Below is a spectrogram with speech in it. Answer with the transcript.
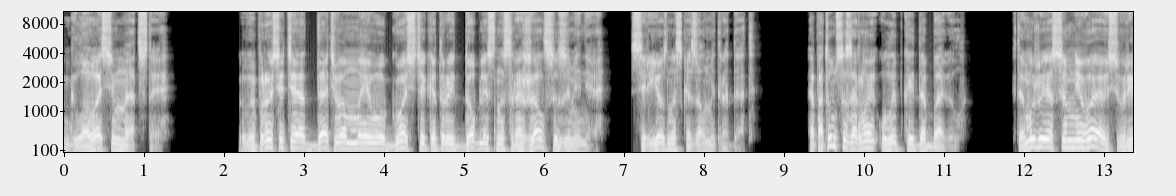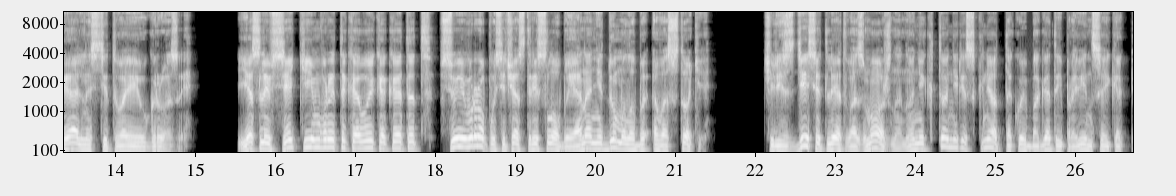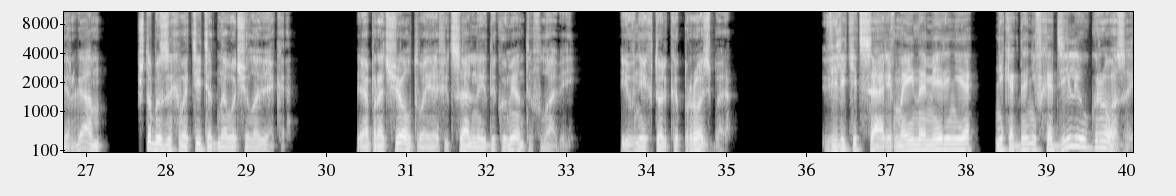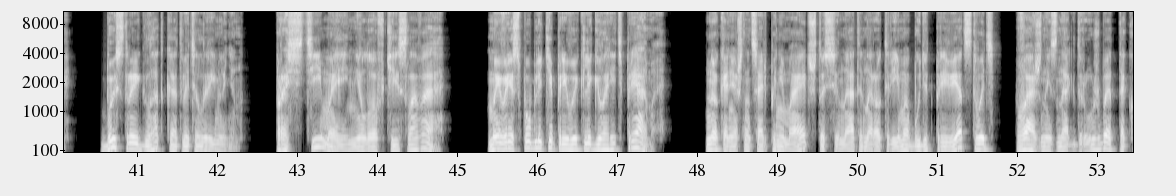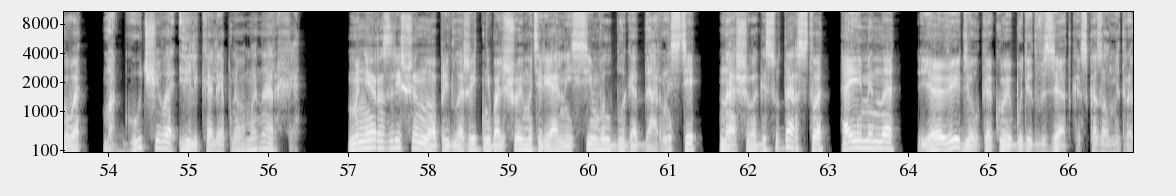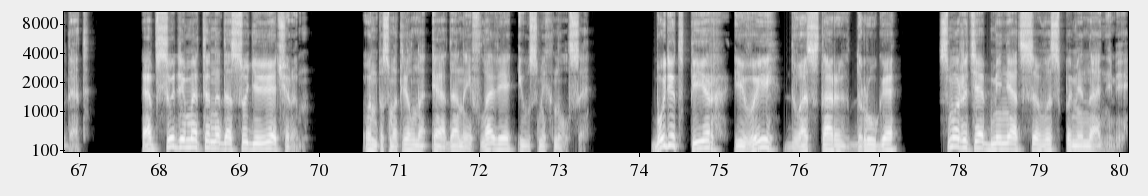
Глава 17. Вы просите отдать вам моего гостя, который доблестно сражался за меня? Серьезно сказал Митродат. А потом с озорной улыбкой добавил. К тому же я сомневаюсь в реальности твоей угрозы. Если все кимвры таковы, как этот, всю Европу сейчас трясло бы, и она не думала бы о Востоке. Через десять лет возможно, но никто не рискнет такой богатой провинцией, как Пергам, чтобы захватить одного человека. Я прочел твои официальные документы, Флавий, и в них только просьба. Великий царь, в мои намерения никогда не входили угрозы, быстро и гладко ответил римлянин. Прости мои неловкие слова. Мы в республике привыкли говорить прямо. Но, конечно, царь понимает, что сенат и народ Рима будет приветствовать важный знак дружбы от такого могучего и великолепного монарха. Мне разрешено предложить небольшой материальный символ благодарности нашего государства, а именно... «Я видел, какой будет взятка», — сказал Митродат. «Обсудим это на досуге вечером». Он посмотрел на Эодана и Флавия и усмехнулся. «Будет пир, и вы, два старых друга, сможете обменяться воспоминаниями.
